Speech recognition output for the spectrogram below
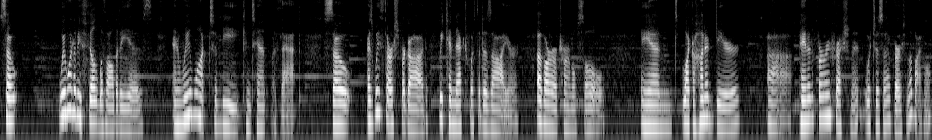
So we want to be filled with all that he is, and we want to be content with that. So as we thirst for God, we connect with the desire of our eternal soul. And like a hunted deer uh, panted for refreshment, which is a verse in the Bible,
